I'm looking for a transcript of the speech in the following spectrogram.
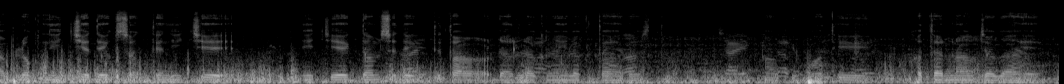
आप लोग नीचे देख सकते नीचे नीचे एकदम से देखते तो डर लग नहीं लगता है दोस्तों। क्योंकि बहुत ही खतरनाक जगह है।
